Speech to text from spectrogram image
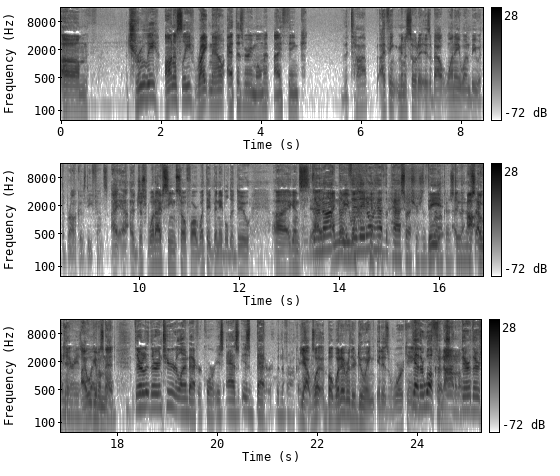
Um, truly, honestly, right now at this very moment, I think the top. I think Minnesota is about one A, one B with the Broncos defense. I, I just what I've seen so far, what they've been able to do uh, against. They're I, not. I know they, you. they, don't have the pass rushers that the They- Broncos do, uh, their okay, secondary is I will give them that. good. Their their interior linebacker core is as is better than the Broncos. yeah, what, but whatever they're doing, it is working. Yeah, they're well coached. Phenomenal. They're they're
